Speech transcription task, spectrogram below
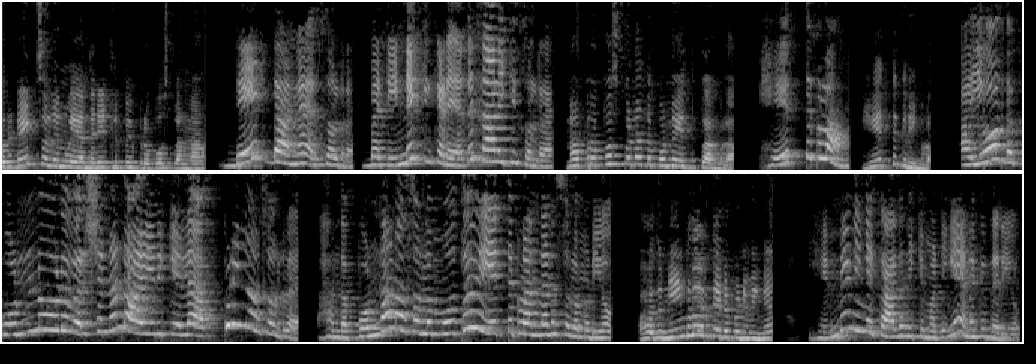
ஒரு டேட் சொல்லுங்களேன். அந்த டேட்ல போய் ப்ரப்போஸ் பண்ணலாம். டேட் தானே சொல்றேன். பட் இன்னைக்கு கிடையாது நாளைக்கு சொல்றேன். நான் ப்ரப்போஸ் பண்ண அந்த பொண்ணை ஏத்துப்பாங்களா? ஏத்துக்கலாம். ஏத்துக்கிறீங்களா? ஐயோ அந்த பொண்ணோட இருக்கேன்ல அப்படி நான் சொல்றேன். அந்த பொண்ணா நான் சொல்லும் போது ஏத்துக்கலாம் தானே சொல்ல முடியும். அது நீங்களா இருந்து என்ன பண்ணுவீங்க? என்ன நீங்க காதலிக்க மாட்டீங்க? எனக்கு தெரியும்.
